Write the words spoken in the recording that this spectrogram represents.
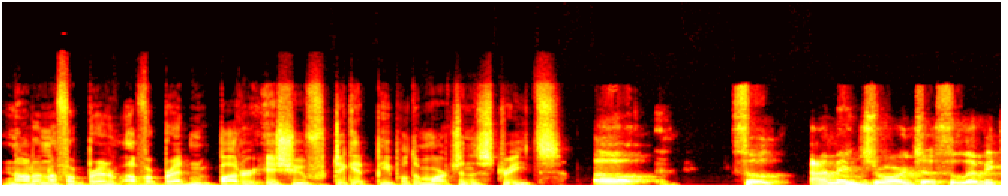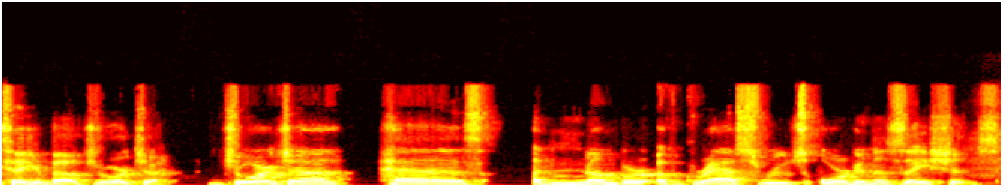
not enough of, bread, of a bread and butter issue to get people to march in the streets? Oh, so I'm in Georgia. So let me tell you about Georgia. Georgia has a number of grassroots organizations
